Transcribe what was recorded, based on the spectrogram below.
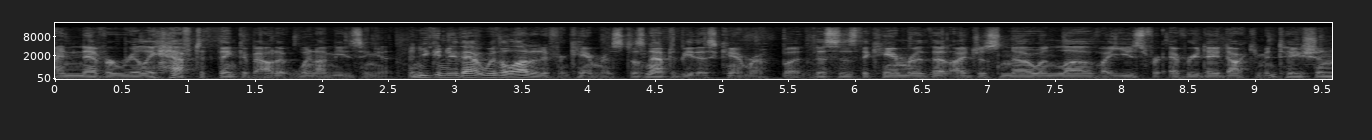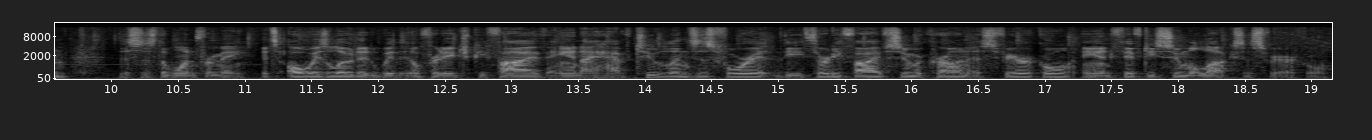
I never really have to think about it when I'm using it. And you can do that with a lot of different cameras. It doesn't have to be this camera, but this is the camera that I just know and love. I use for everyday documentation this is the one for me. It's always loaded with Ilford HP5 and I have two lenses for it, the 35 Summicron spherical and 50 Summilux spherical.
